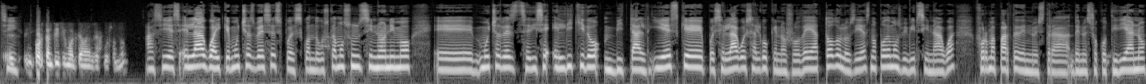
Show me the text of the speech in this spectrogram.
Sí. Es importantísimo el tema del recurso, ¿no? Así es, el agua y que muchas veces, pues cuando buscamos un sinónimo, eh, muchas veces se dice el líquido vital y es que pues el agua es algo que nos rodea todos los días, no podemos vivir sin agua, forma parte de nuestra de nuestro cotidiano,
